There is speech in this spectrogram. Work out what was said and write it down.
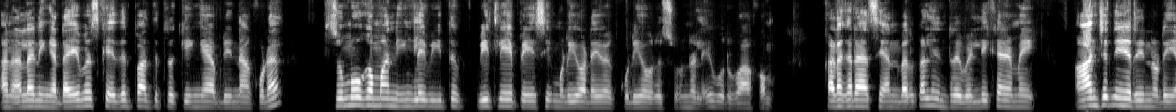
அதனால் நீங்கள் டைவர்ஸ்க்கு எதிர்பார்த்துட்டு இருக்கீங்க அப்படின்னா கூட சுமூகமாக நீங்களே வீட்டு வீட்டிலேயே பேசி முடிவடையக்கூடிய ஒரு சூழ்நிலை உருவாகும். கடகராசி அன்பர்கள் இன்று வெள்ளிக்கிழமை ஆஞ்சநேயரினுடைய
